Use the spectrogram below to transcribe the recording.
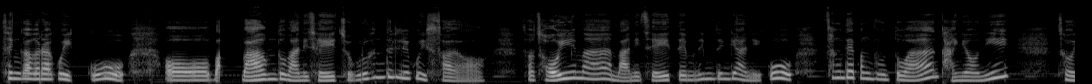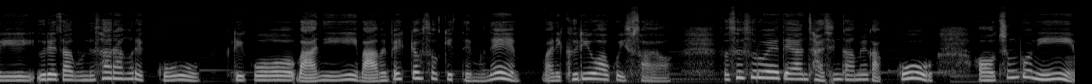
생각을 하고 있고, 어, 마, 마음도 많이 제이 쪽으로 흔들리고 있어요. 그래서 저희만 많이 제이 때문에 힘든 게 아니고 상대방분 또한 당연히 저희 의뢰자분을 사랑을 했고, 그리고 많이 마음을 뺏겼었기 때문에 많이 그리워하고 있어요. 그래서 스스로에 대한 자신감을 갖고 어, 충분히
